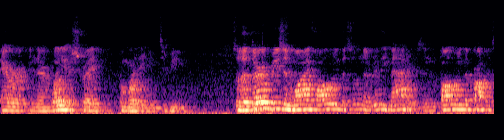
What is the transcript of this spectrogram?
error in their way astray from where they need to be. So the third reason why following the Sunnah really matters and following the Prophet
